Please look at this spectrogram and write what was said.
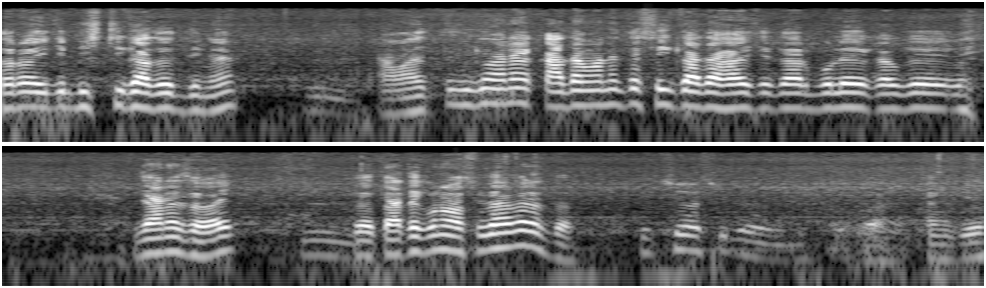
ধরো এই যে বৃষ্টি কাদর দিনে আমাদের তো মানে কাদা মানে তো সেই কাদা হয় সেটা আর বলে কাউকে জানে সবাই তো তাতে কোনো অসুবিধা হবে না তো? কিছু অসুবিধা হবে না। থ্যাংক ইউ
